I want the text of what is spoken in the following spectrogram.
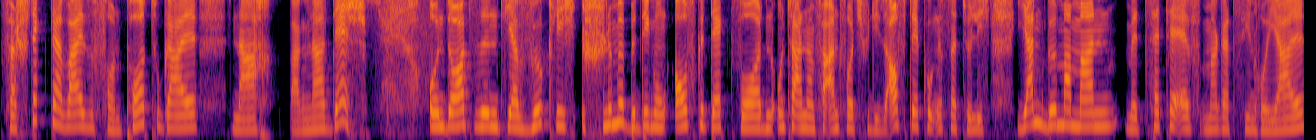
versteckterweise von Portugal nach Bangladesch. Und dort sind ja wirklich schlimme Bedingungen aufgedeckt worden. Unter anderem verantwortlich für diese Aufdeckung ist natürlich Jan Böhmermann mit ZDF Magazin Royal.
